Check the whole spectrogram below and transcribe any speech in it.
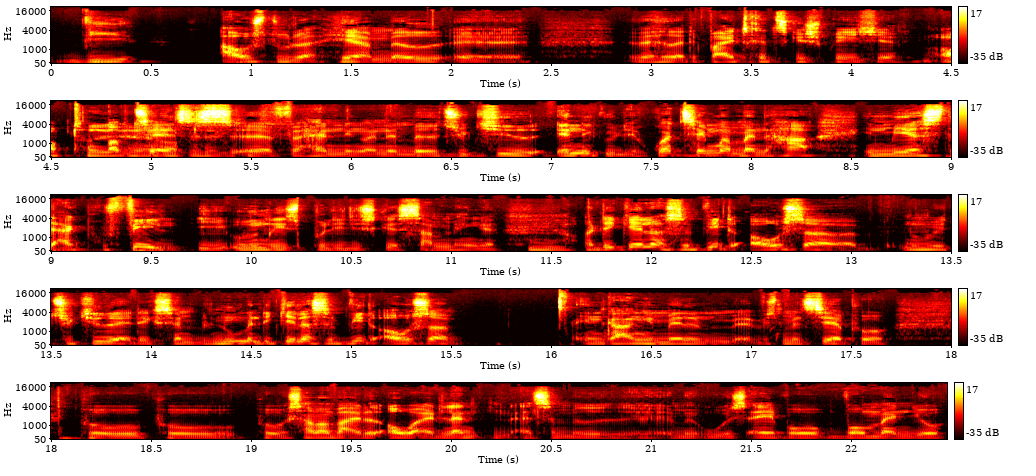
vi afslutter her med øh, hvad hedder det, Beitrittsgespräche, optagelsesforhandlingerne med Tyrkiet endegyldigt. Jeg kunne godt tænke mig, at man har en mere stærk profil i udenrigspolitiske sammenhænge. Mm. Og det gælder så vidt også, nu er Tyrkiet et eksempel nu, men det gælder så vidt også en gang imellem, hvis man ser på, på, på, på samarbejdet over Atlanten, altså med, øh, med USA, hvor, hvor man jo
